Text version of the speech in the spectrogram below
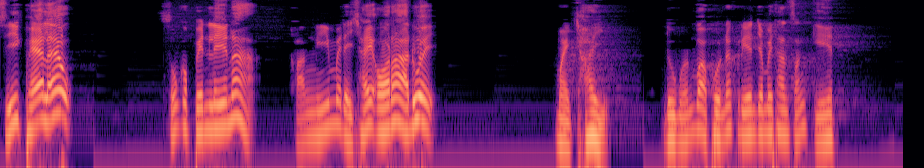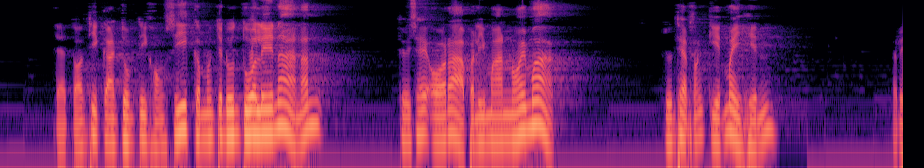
ซีกแพ้แล้ว สมกับเป็นเลน่า ครั้งนี้ไม่ได้ใช้ออร่าด้วย ไม่ใช่ ดูเหมือนว่าพลนักเรียนจะไม่ทันสังเกต แต่ตอนที่การโจมตีของซีกกำลังจะโดนตัวเลน่านั้น เธอใช้ออร่าปริมาณน้อยมาก จนแทบสังเกตไม่เห็น เร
